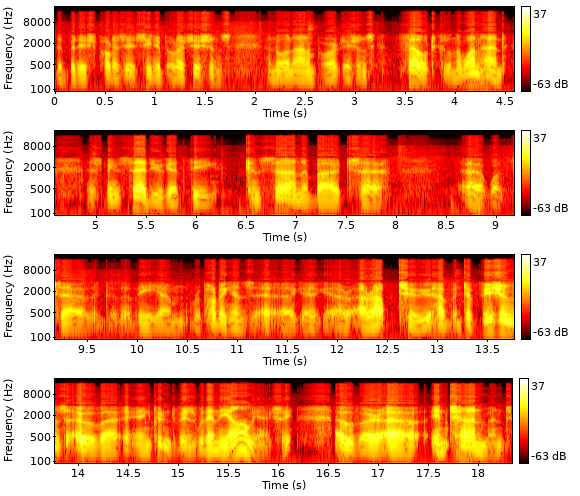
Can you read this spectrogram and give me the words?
the British politi- senior politicians and Northern Ireland politicians felt. Because on the one hand, as has been said, you get the concern about uh, uh, what uh, the, the um, Republicans uh, uh, are, up to. You have divisions over, including divisions within the army, actually, over uh, internment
